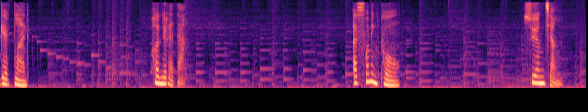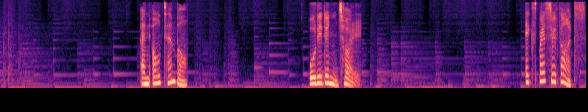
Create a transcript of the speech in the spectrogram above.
Give blood. 헌혈하다. A swimming pool. 수영장. An old temple. 오래된 절. Express your thoughts.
